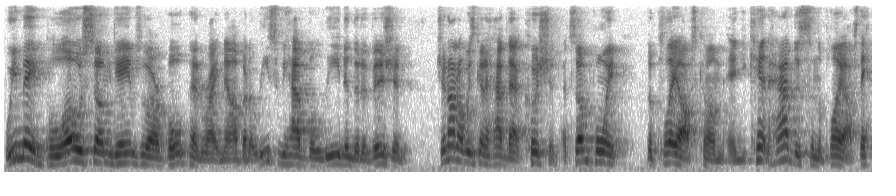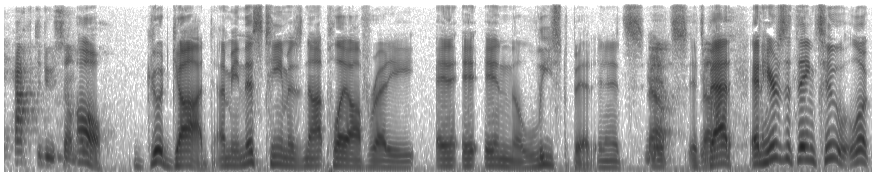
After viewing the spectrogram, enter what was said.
we may blow some games with our bullpen right now, but at least we have the lead in the division. But you're not always going to have that cushion. At some point, the playoffs come, and you can't have this in the playoffs. They have to do something. Oh, good God! I mean, this team is not playoff ready in, the least bit, and it's No, it's it's no. bad. And here's the thing, too. Look,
